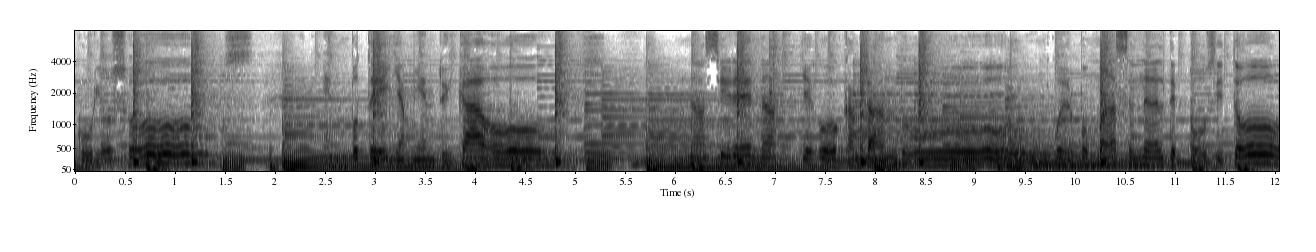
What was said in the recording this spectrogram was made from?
curiosos, embotellamiento y caos. Una sirena llegó cantando, un cuerpo más en el depósito.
